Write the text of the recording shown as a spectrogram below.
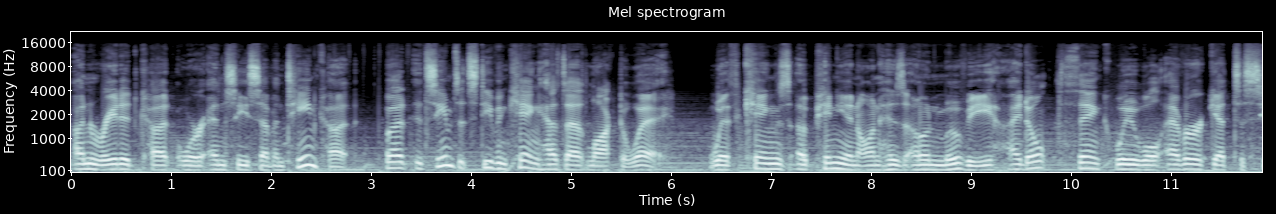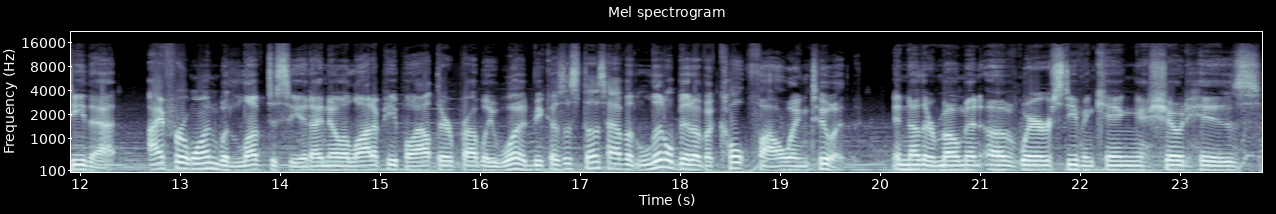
unrated cut or NC-17 cut, but it seems that Stephen King has that locked away. With King's opinion on his own movie, I don't think we will ever get to see that. I, for one, would love to see it. I know a lot of people out there probably would because this does have a little bit of a cult following to it. Another moment of where Stephen King showed his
